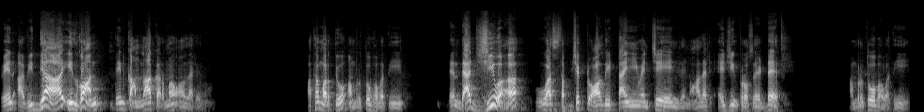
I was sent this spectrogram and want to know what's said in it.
When avidya is gone, then kamna, karma, all that is gone. Atha martyo amruto bhavati. Then that jiva who was subject to all the time and change and all that aging process, death, Amruto Bhavati.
